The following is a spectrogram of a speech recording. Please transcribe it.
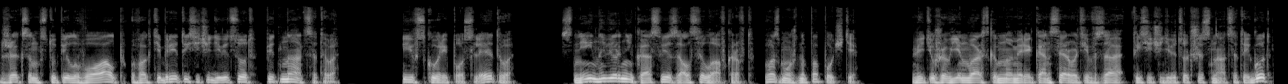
Джексон вступила в УАЛП в октябре 1915 и вскоре после этого с ней наверняка связался Лавкрафт, возможно, по почте. Ведь уже в январском номере «Консерватив» за 1916 год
